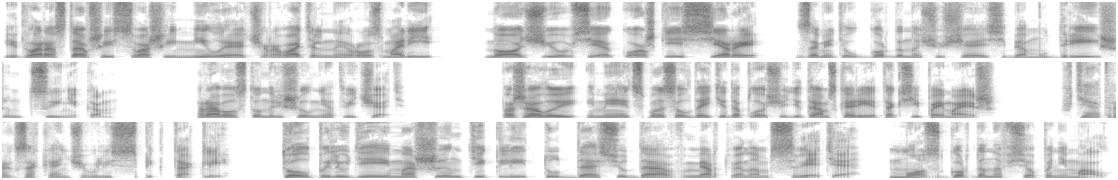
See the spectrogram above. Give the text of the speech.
Едва расставшись с вашей милой, очаровательной Розмари, ночью все кошки серые!» — заметил Гордон, ощущая себя мудрейшим циником. Равелстон решил не отвечать. «Пожалуй, имеет смысл дойти до площади, там скорее такси поймаешь». В театрах заканчивались спектакли. Толпы людей и машин текли туда-сюда в мертвенном свете. Мозг Гордона все понимал.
